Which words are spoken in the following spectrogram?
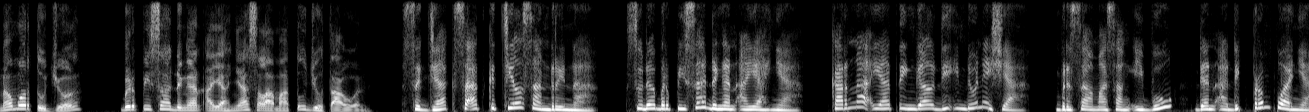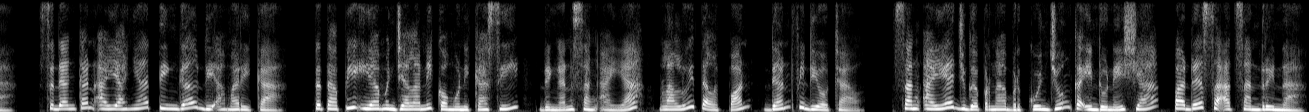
Nomor 7. Berpisah dengan ayahnya selama 7 tahun. Sejak saat kecil Sandrina sudah berpisah dengan ayahnya karena ia tinggal di Indonesia bersama sang ibu dan adik perempuannya. Sedangkan ayahnya tinggal di Amerika. Tetapi ia menjalani komunikasi dengan sang ayah melalui telepon dan video call. Sang ayah juga pernah berkunjung ke Indonesia pada saat Sandrina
